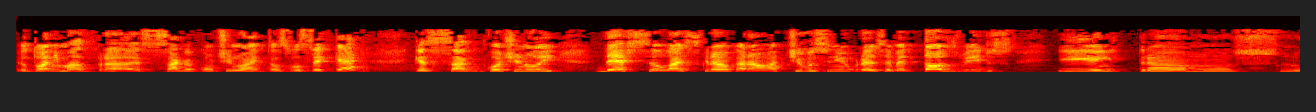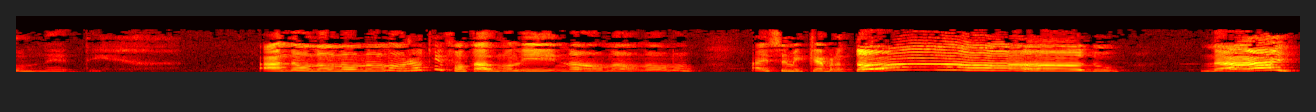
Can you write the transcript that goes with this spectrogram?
Eu tô animado pra essa saga continuar. Então, se você quer que essa saga continue, deixe seu like, inscreva no canal, ativa o sininho para receber todos os vídeos. E entramos no Nether. Ah, não, não, não, não, não. Já tem fantasma ali. Não, não, não, não. Aí você me quebra todo. Ai!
